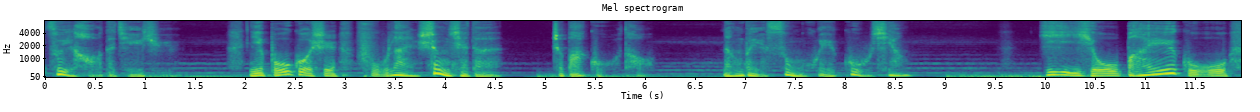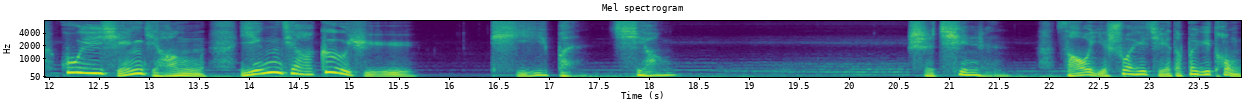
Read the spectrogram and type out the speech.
最好的结局，也不过是腐烂剩下的这把骨头，能被送回故乡。亦有白骨归咸阳，赢家各语题本乡，是亲人。早已衰竭的悲痛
